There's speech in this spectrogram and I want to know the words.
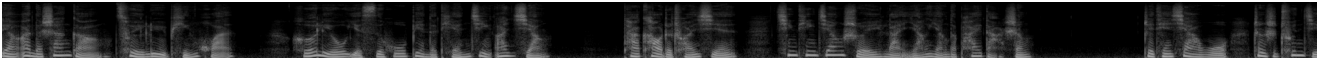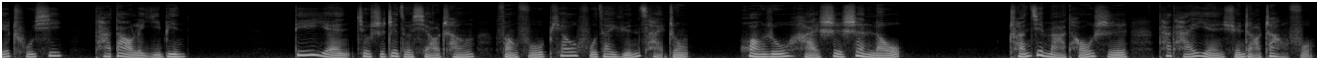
两岸的山岗翠绿平缓，河流也似乎变得恬静安详。他靠着船舷，倾听江水懒洋洋的拍打声。这天下午正是春节除夕，他到了宜宾。第一眼就是这座小城，仿佛漂浮在云彩中，恍如海市蜃楼。船进码头时，她抬眼寻找丈夫。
